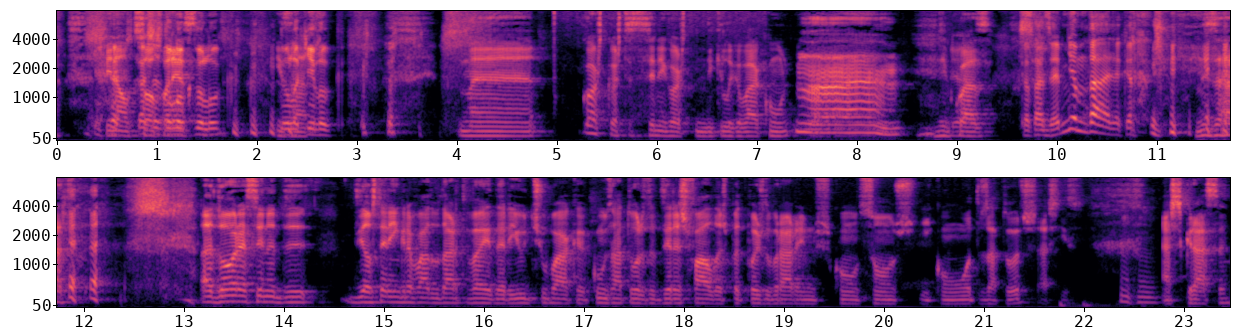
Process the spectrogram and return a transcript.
final que só Gostas do aparece. look do Luke? Do. Lucky Luke. Mas gosto, gosto dessa cena e gosto daquilo acabar com. Tipo, quase. Já está a dizer, minha medalha, cara. Exato. Adoro a cena de, de eles terem gravado o Darth Vader e o Chewbacca com os atores a dizer as falas para depois dobrarem-nos com sons e com outros atores. Acho isso. Uhum. Acho graça.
